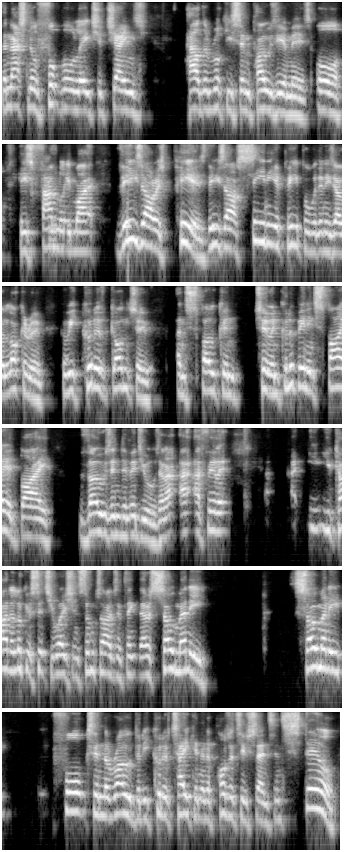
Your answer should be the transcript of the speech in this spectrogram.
the National Football League should change how the rookie symposium is, or his family might these are his peers. These are senior people within his own locker room who he could have gone to and spoken to and could have been inspired by those individuals. And I, I feel it, you, you kind of look at situations sometimes and think there are so many, so many forks in the road that he could have taken in a positive sense, and still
